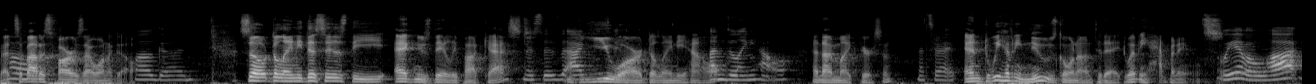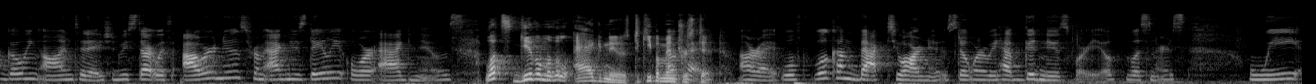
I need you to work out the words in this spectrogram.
That's Oh. about as far as I want to go. Oh, good. So, Delaney, this is the Ag News Daily podcast. This is the Ag News You Daily. are Delaney Howell, I'm Delaney Howell. and I'm Mike Pearson. That's right. And do we have any news going on today? Do we have any happenings? We have a lot going on today. Should we start with our news from Ag News Daily or Ag News? Let's give them a little ag news to keep them interested. Okay. All right. We'll we'll come back to our news. Don't worry. We have good news for you, listeners. We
